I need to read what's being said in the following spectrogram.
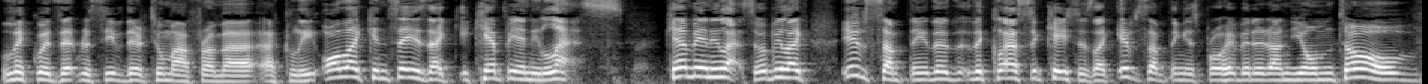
liquids that receive their tumah from a, a kli. All I can say is that it can't be any less. Can't be any less. So it would be like if something, the, the, the classic case is like if something is prohibited on Yom Tov,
